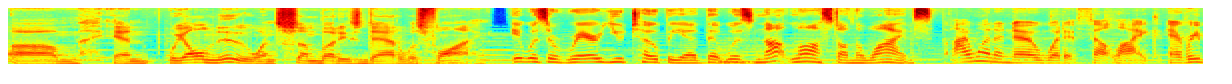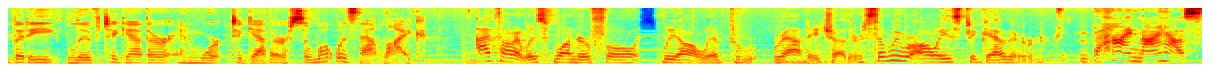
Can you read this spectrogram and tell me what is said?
Um, and we all knew when somebody's dad was flying. It was a rare utopia that was not lost on the wives. I want to know what it felt like. Everybody lived together and worked together. So, what was that like? I thought it was wonderful. We all lived around each other, so we were always together. Behind my house,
